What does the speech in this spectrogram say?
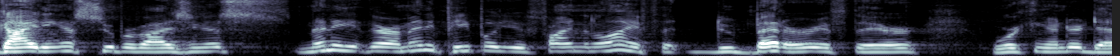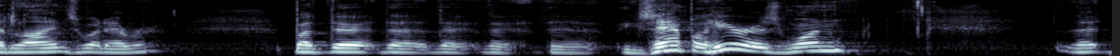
guiding us, supervising us. Many, there are many people you find in life that do better if they're working under deadlines, whatever. But the, the, the, the, the example here is one that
